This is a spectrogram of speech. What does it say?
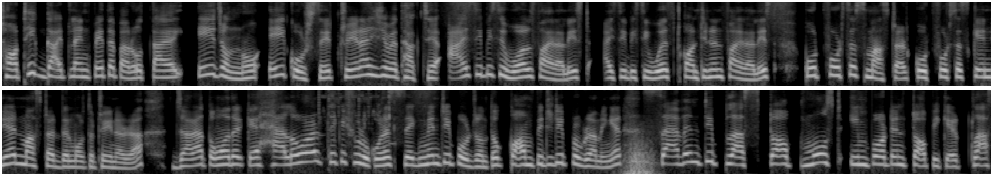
সঠিক গাইডলাইন পেতে পারো তাই এই জন্য এই কোর্সে ট্রেনার হিসেবে থাকছে ICPC world finalist ICPC west continent finalist Codeforces master Codeforces কেন্ডিয়ান মাস্টারদের মতো ট্রেনাররা যারা তোমাদেরকে হ্যালো ওয়ার্ল্ড থেকে শুরু করে সেগমেন্টটি পর্যন্ত কম্পিটিটিভ প্রোগ্রামিং এর seventy plus top most important টপিকের ক্লাস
